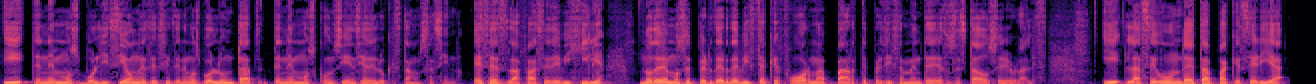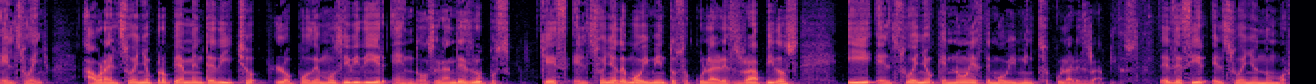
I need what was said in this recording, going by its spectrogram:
y tenemos volición, es decir, tenemos voluntad, tenemos conciencia de lo que estamos haciendo. Esa es la fase de vigilia. No debemos de perder de vista que forma parte precisamente de esos estados cerebrales. Y la segunda etapa que sería el sueño. Ahora, el sueño propiamente dicho lo podemos dividir en dos grandes grupos, que es el sueño de movimientos oculares rápidos y el sueño que no es de movimientos oculares rápidos, es decir, el sueño no mor.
